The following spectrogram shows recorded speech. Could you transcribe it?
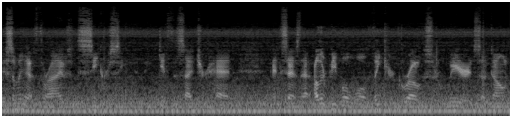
It's something that thrives in secrecy, that gets inside your head, and says that other people will think you're gross or weird, so don't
